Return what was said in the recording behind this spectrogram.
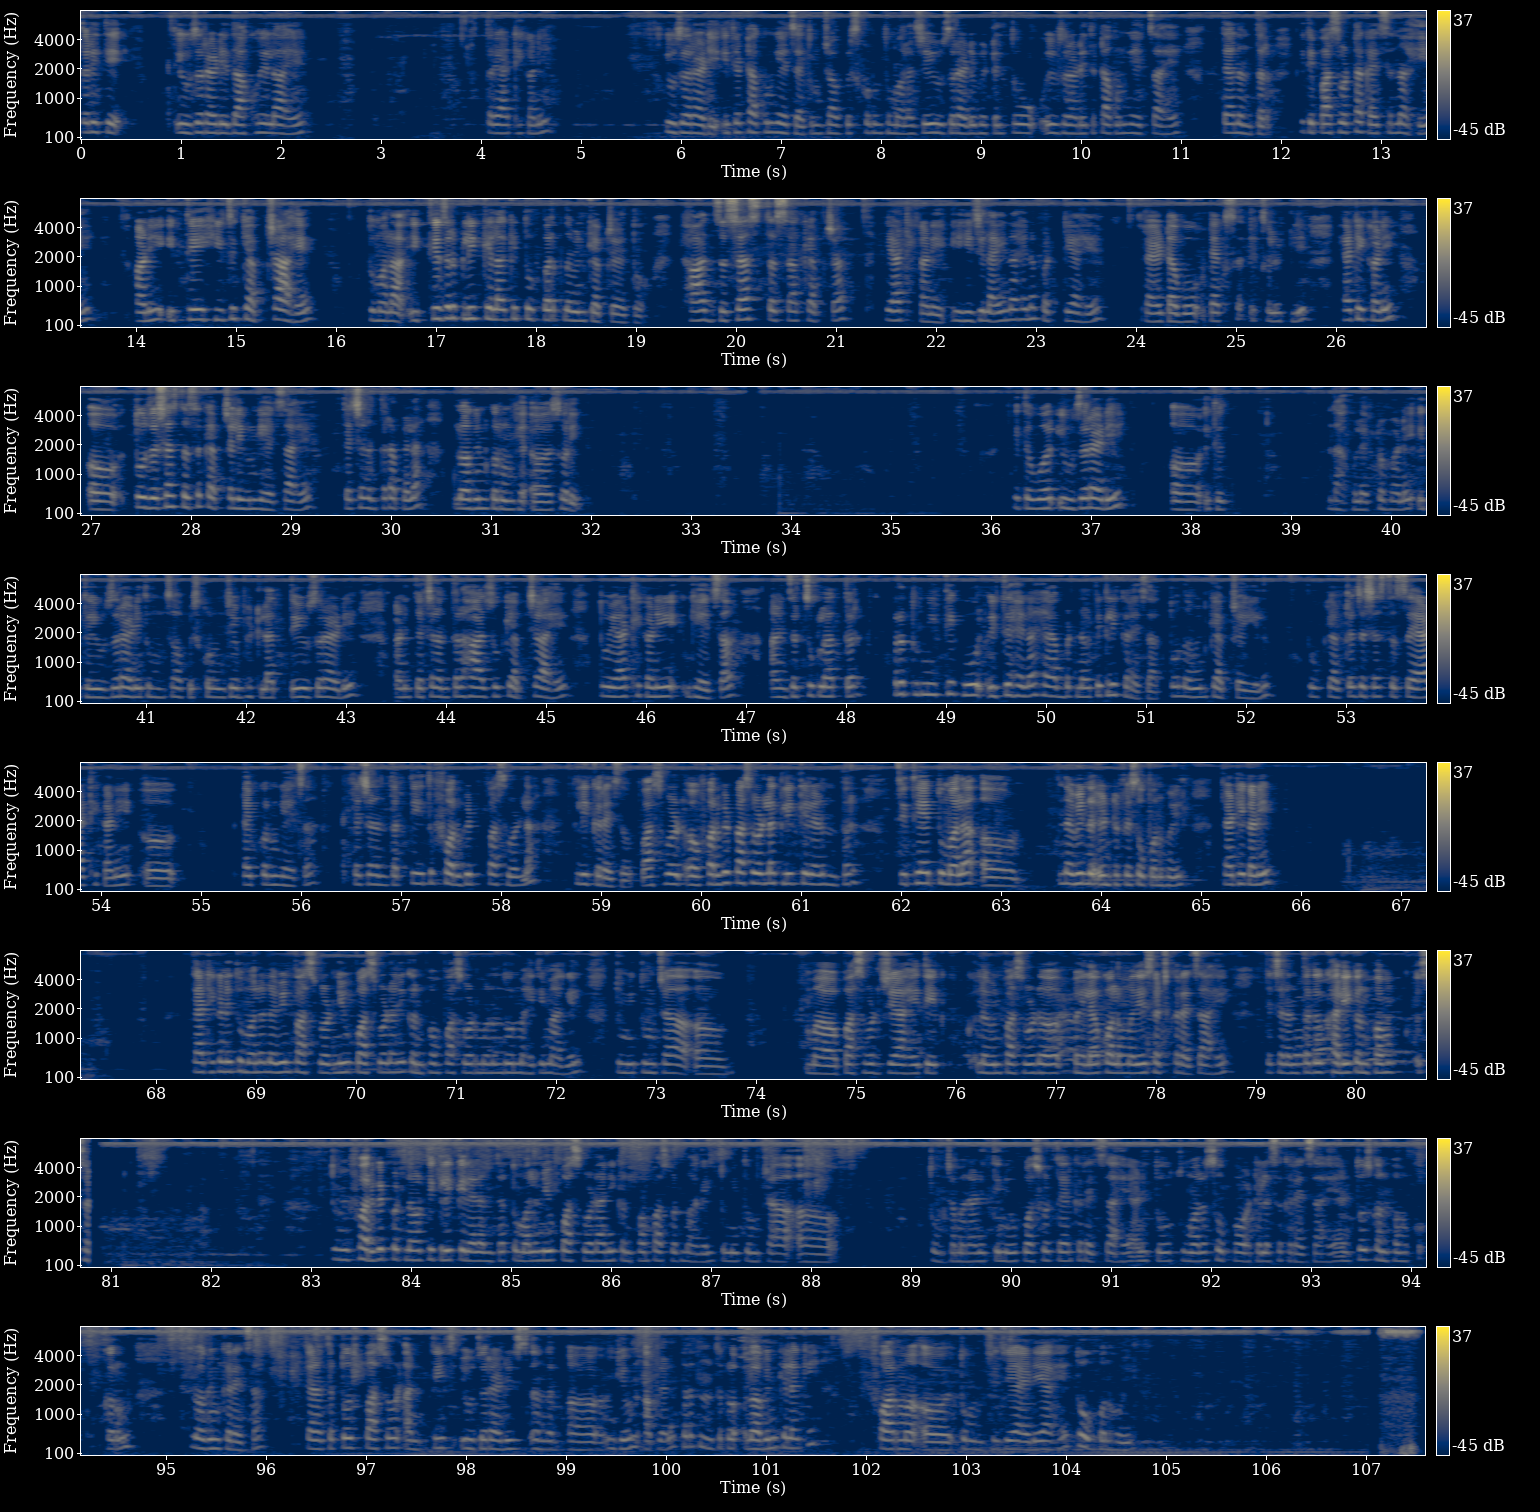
तर इथे युजर आय डी दाखवलेला आहे. तर या ठिकाणी युजर आय डी इथे टाकून घ्यायचा आहे. तुमच्या ऑफिसकडून तुम्हाला जे युजर आय डी भेटेल तो युजर आय डी इथे टाकून घ्यायचा आहे. त्यानंतर इथे पासवर्ड टाकायचं नाही. आणि इथे ही जी कॅप्चा आहे तुम्हाला इथे जर क्लिक केला की तो परत नवीन कॅप्चा येतो. हा जसाच तसा कॅप्चा या ठिकाणी ही जी लाईन आहे ना पट्टी आहे राईट अबो टॅक्स एक्सोल्युटली ह्या ठिकाणी तो जशाच तसं कॅप्चा लिहून घ्यायचा आहे. त्याच्यानंतर आपल्याला लॉग इन करून घ्या सॉरी इथं वर युजर आय डी इथे दाखवल्याप्रमाणे इथे युजर आय डी तुमचा ऑफिसकडून जे भेटला ते युजर आय डी आणि त्याच्यानंतर हा जो कॅप्चा आहे तो या ठिकाणी घ्यायचा. आणि जर चुकला तर परत तुम्ही इथे गोल इथे आहे ना ह्या बटनावरती क्लिक करायचा. तो नवीन कॅप्चा येईल. तो कॅप्चा जशाच तसं या ठिकाणी टाईप करून घ्यायचा. त्याच्यानंतर ते इथं फॉरगेट पासवर्डला क्लिक करायचं. पासवर्ड फॉरगेट पासवर्डला क्लिक केल्यानंतर तिथे तुम्हाला नवीन इंटरफेस ओपन होईल. त्या ठिकाणी त्या ठिकाणी तुम्हाला नवीन पासवर्ड न्यू पासवर्ड आणि कन्फर्म पासवर्ड म्हणून दोन माहिती मागेल. तुम्ही तुमच्या पासवर्ड जे आहे ते नवीन पासवर्ड पहिल्या कॉलममध्ये सर्च करायचं आहे. त्याच्यानंतर खाली कन्फर्म तुम्ही फॉरगेट बटनावरती क्लिक केल्यानंतर तुम्हाला न्यू पासवर्ड आणि कन्फर्म पासवर्ड मागेल. तुम्ही तुमच्या तुमच्या मनाने ते न्यू पासवर्ड तयार करायचा आहे आणि तो तुम्हाला सोपा वाटेल असं करायचा आहे आणि तोच कन्फर्म करून लॉग इन करायचा. त्यानंतर तोच पासवर्ड आणि तीच युजर आय डी घेऊन आपल्याला परत नंतर लॉग इन केला की फॉर्म तुमची जी आय डी आहे तो ओपन होईल.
